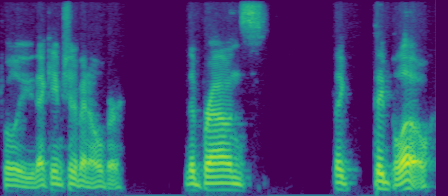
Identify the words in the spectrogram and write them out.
fool you. That game should have been over. The Browns like they blow.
